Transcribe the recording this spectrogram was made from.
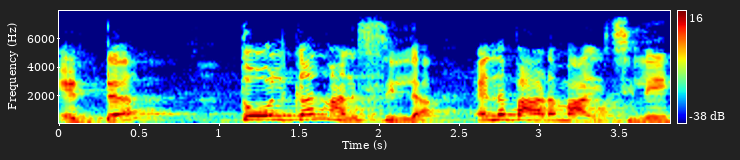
എട്ട്. തോൽക്കാൻ മനസ്സില്ല എന്ന പാഠം വായിച്ചില്ലേ?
